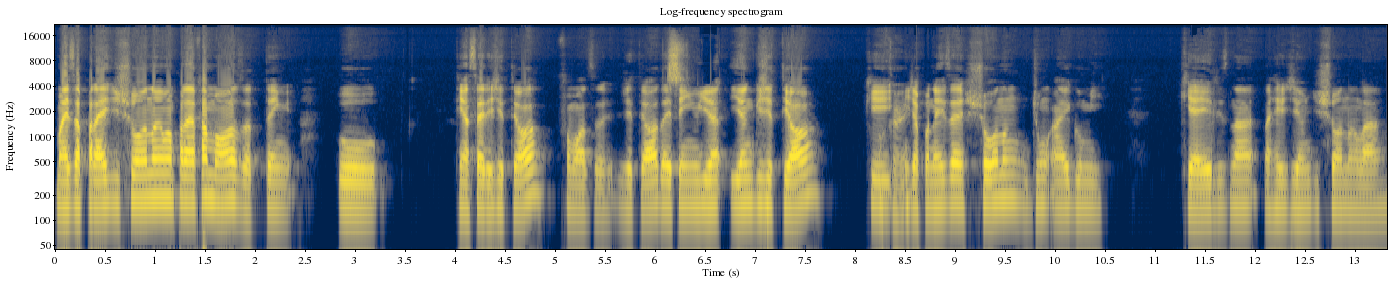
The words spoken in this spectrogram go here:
Mas a praia de Shona é uma praia famosa. Tem o. Tem a série GTO, famosa GTO, daí tem o Young GTO, que okay. em japonês é Shonan Jun Aigumi, que é eles na, na região de Shonan lá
